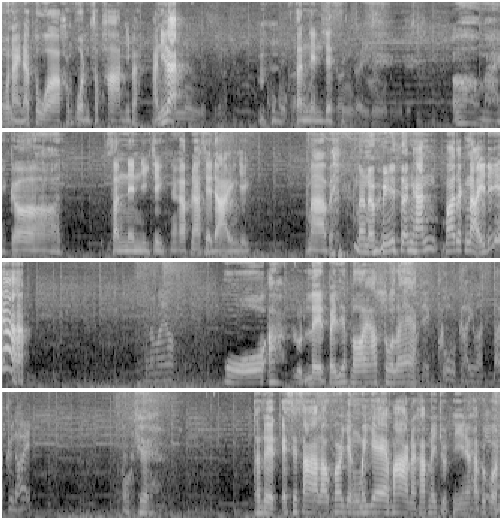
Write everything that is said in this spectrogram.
ตัวไหนนะตัวข้างบนสะพานนี้ปะอันนี้แหละซันเนนเดสโอ้ my god ซันเนนจริงๆนะครับ น่าเสียดายจริงๆ มาไปนันามิซะงั้นมาจากไหนเนี่ยโอ้อะหลุดเลทไปเรียบร้อยครับ ตัวแรก โอเคแต่เลท SSR เราก็ยังไม่แย่มากนะครับ ในจุดนี้นะครับทุกคน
